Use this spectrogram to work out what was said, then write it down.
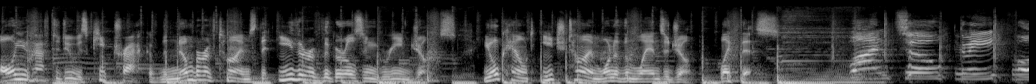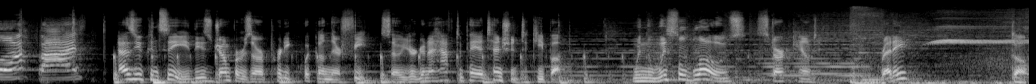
all you have to do is keep track of the number of times that either of the girls in green jumps. You'll count each time one of them lands a jump, like this. One, two, three, four, five. As you can see, these jumpers are pretty quick on their feet, so you're going to have to pay attention to keep up. When the whistle blows, start counting. Ready? Go.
